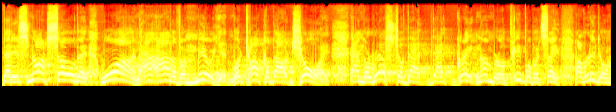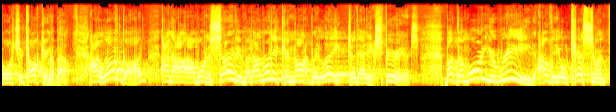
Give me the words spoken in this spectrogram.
that it's not so that one out of a million would talk about joy and the rest of that, that great number of people would say, I really don't know what you're talking about. I love God and I, I want to serve Him, but I really cannot relate to that experience. But the more you read of the Old Testament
